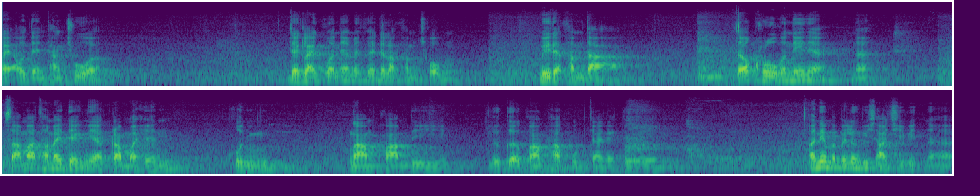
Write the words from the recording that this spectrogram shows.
ไปเอาเด่นทางชั่ว เด็กหลายคนเนี่ยไม่เคยได้รับคำชม มีแต่คำด่า แต่ว่าครูคนนี้เนี่ยนะสามารถทำให้เด็กเนี่ยกลับมาเห็นคุณงามความดี หรือเกิดความภาคภูมิใจในตัวเอง อันนี้มันเป็นเรื่องวิชาชีวิตนะฮะ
